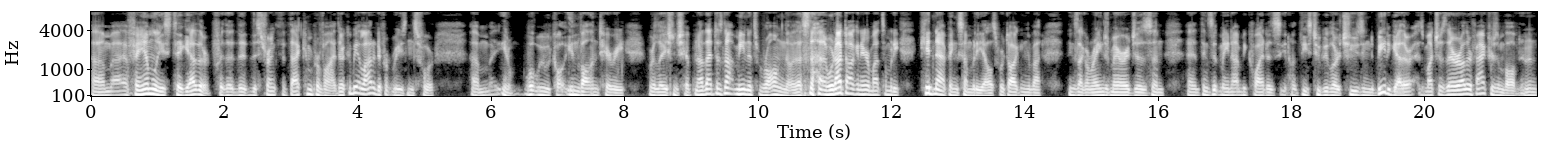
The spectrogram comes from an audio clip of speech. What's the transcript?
um, uh, families together for the, the the strength that that can provide. There could be a lot of different reasons for um, you know, what we would call involuntary relationship. Now that does not mean it's wrong though. That's not, we're not talking here about somebody kidnapping somebody else. We're talking about things like arranged marriages and, and things that may not be quite as, you know, these two people are choosing to be together as much as there are other factors involved in. And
